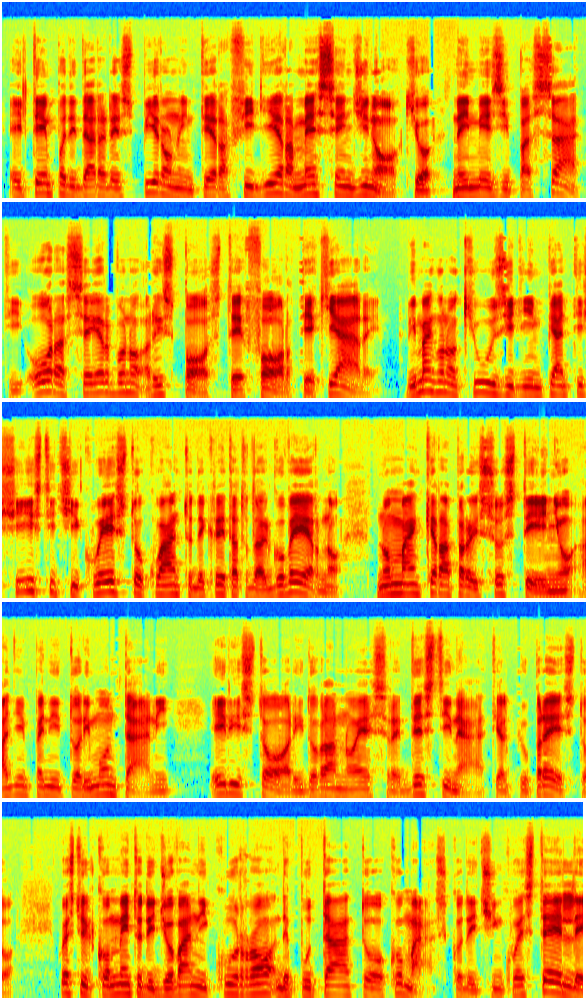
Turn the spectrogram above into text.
È il tempo di dare respiro a un'intera filiera messa in ginocchio nei mesi passati. Ora servono risposte forti e chiare. Rimangono chiusi gli impianti sciistici, questo quanto decretato dal governo. Non mancherà però il sostegno agli imprenditori montani e i ristori dovranno essere destinati al più presto. Questo è il commento di Giovanni Currò, deputato comasco dei 5 Stelle,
